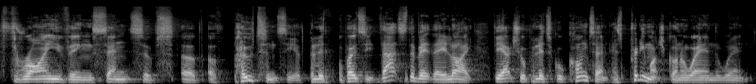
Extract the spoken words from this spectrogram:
thriving sense of, of, of, potency, of political potency. That's the bit they like. The actual political content has pretty much gone away in the wind.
